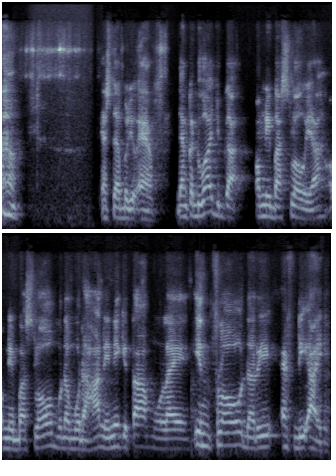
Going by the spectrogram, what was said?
SWF. Yang kedua juga Omnibus Law ya. Omnibus Law mudah-mudahan ini kita mulai inflow dari FDI,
